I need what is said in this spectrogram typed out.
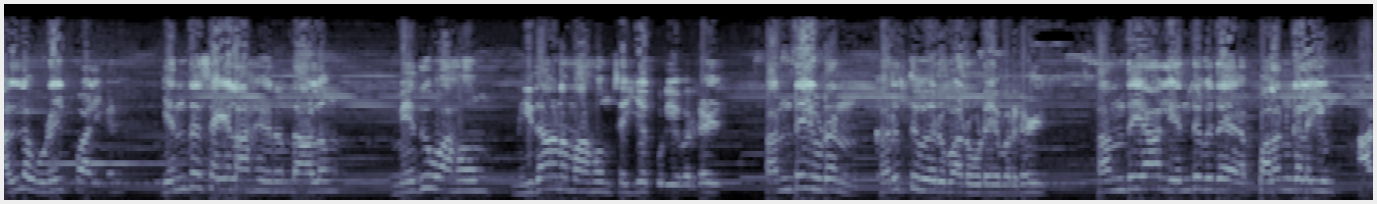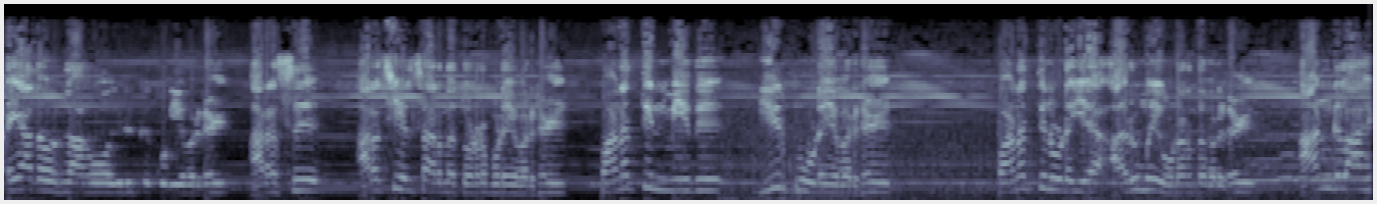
நல்ல உழைப்பாளிகள். எந்த செயலாக இருந்தாலும் மெதுவாகவும் நிதானமாகவும் செய்யக்கூடியவர்கள். தந்தையுடன் கருத்து வேறுபாடு உடையவர்கள். தந்தையால் எந்தவித பலன்களையும் அடையாதவர்களாகவோ இருக்கக்கூடியவர்கள் அரசு அரசியல் சார்ந்த தொடர்புடையவர்கள் பணத்தின் மீது ஈர்ப்பு உடையவர்கள் பணத்தினுடைய அருமை உணர்ந்தவர்கள் ஆண்களாக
